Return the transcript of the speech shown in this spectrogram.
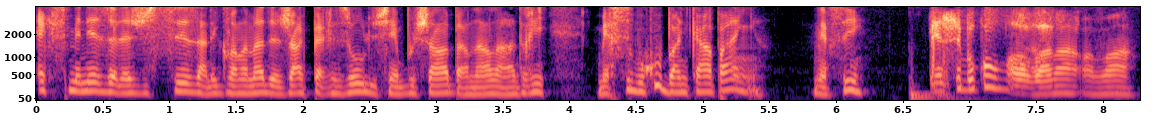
ex-ministre de la Justice dans les gouvernements de Jacques Parizeau, Lucien Bouchard, Bernard Landry. Merci beaucoup. Bonne campagne. Merci. Merci beaucoup. Au revoir. Au revoir. Au revoir.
